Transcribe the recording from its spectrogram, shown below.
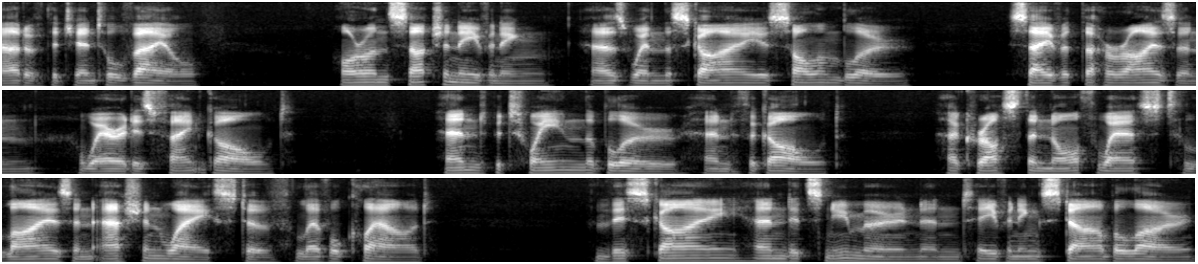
out of the gentle vale, or on such an evening as when the sky is solemn blue, save at the horizon where it is faint gold, and between the blue and the gold, across the northwest lies an ashen waste of level cloud. This sky and its new moon and evening star below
